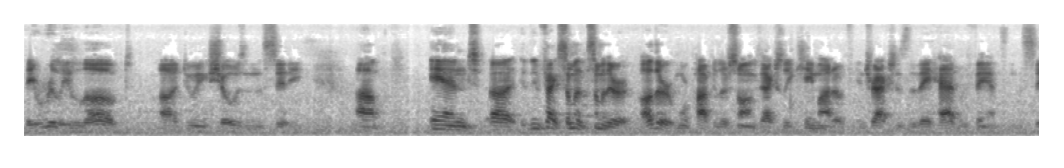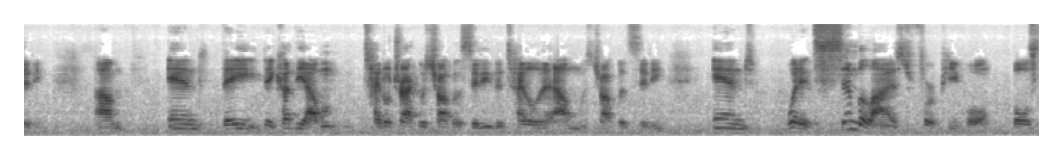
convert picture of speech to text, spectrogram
They really loved uh, doing shows in the city. Um, and uh, in fact, some of some of their other more popular songs actually came out of interactions that they had with fans in the city. Um, and they they cut the album title track was Chocolate City. The title of the album was Chocolate City. And what it symbolized for people, both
